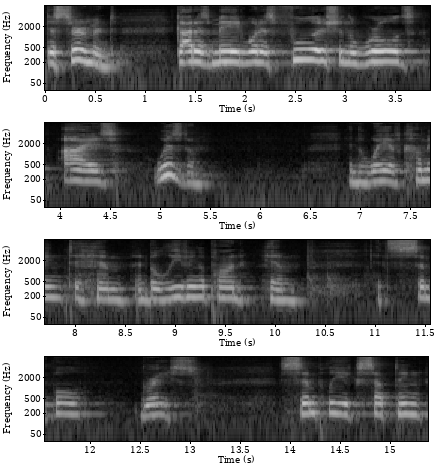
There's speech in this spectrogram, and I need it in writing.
discernment God has made what is foolish in the world's eyes wisdom in the way of coming to Him and believing upon Him. It's simple grace. Simply accepting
